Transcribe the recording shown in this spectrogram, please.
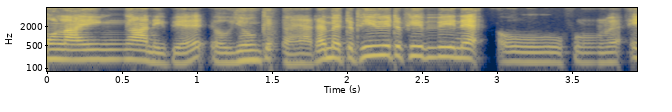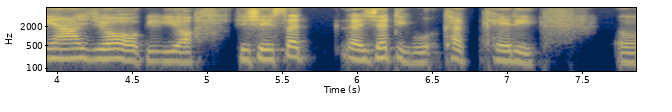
online ကနေပဲဟိုရုံးကန်ရဒါပေမဲ့တဖြည်းဖြည်းတဖြည်းဖြည်းနဲ့ဟိုဟိုအင်အားရော့ပြီးတော့ရေရှည်ဆက်ရက်တီကိုအခက်ခဲတွေဟို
